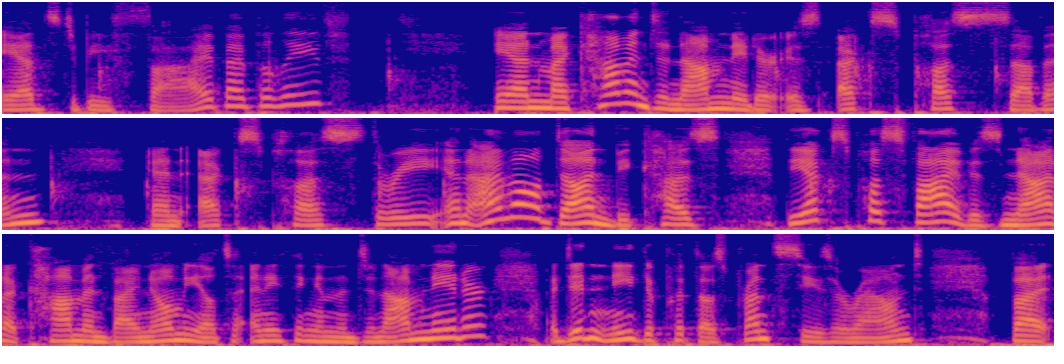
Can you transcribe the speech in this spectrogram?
adds to be 5, I believe. And my common denominator is x plus 7 and x plus 3. And I'm all done because the x plus 5 is not a common binomial to anything in the denominator. I didn't need to put those parentheses around, but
